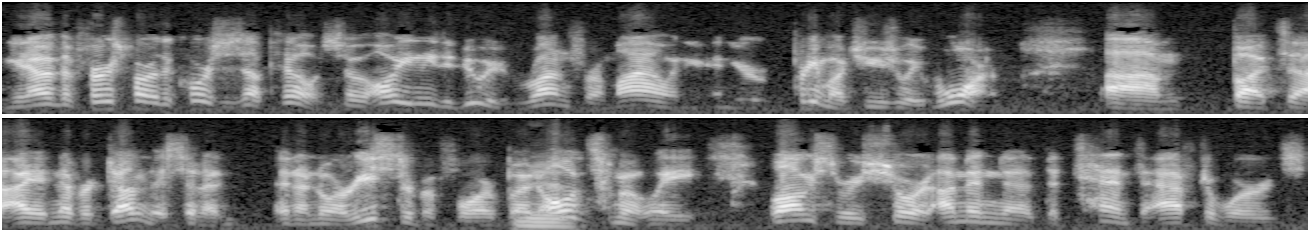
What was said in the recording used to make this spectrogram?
You know, the first part of the course is uphill, so all you need to do is run for a mile, and, you- and you're pretty much usually warm. Um, but uh, I had never done this in a in a nor'easter before. But Yeah. ultimately, long story short, I'm in the, the tent afterwards.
